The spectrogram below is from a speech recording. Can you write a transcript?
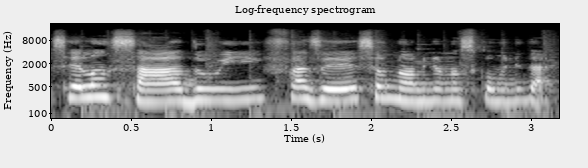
ser lançado e fazer seu nome na nossa comunidade.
